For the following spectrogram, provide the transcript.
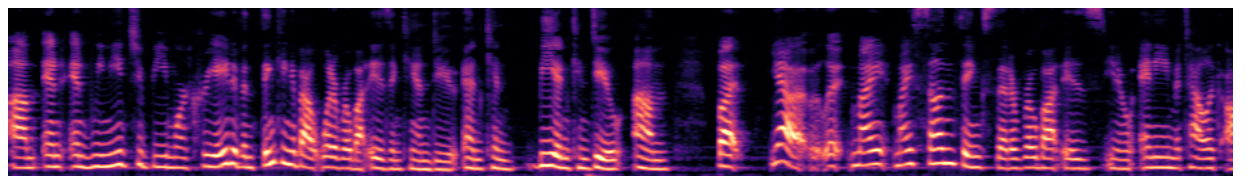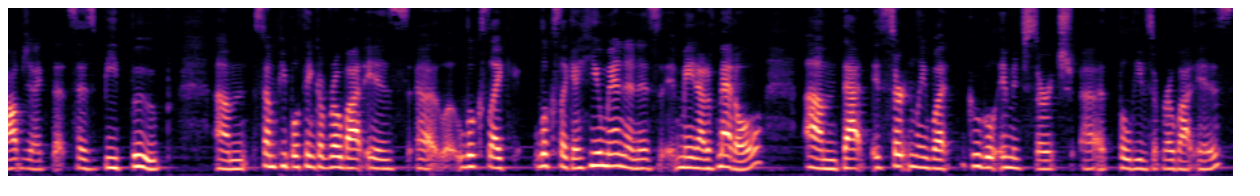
Um, and, and we need to be more creative in thinking about what a robot is and can do and can be and can do. Um, but yeah, my my son thinks that a robot is you know any metallic object that says beep boop. Um, some people think a robot is uh, looks like looks like a human and is made out of metal. Um, that is certainly what Google image search uh, believes a robot is.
